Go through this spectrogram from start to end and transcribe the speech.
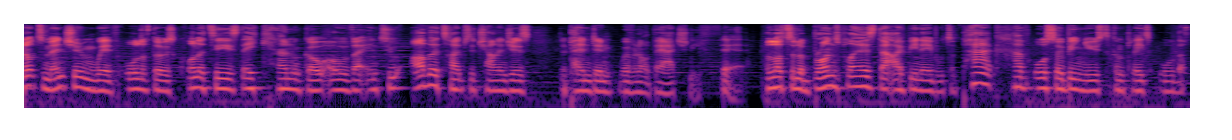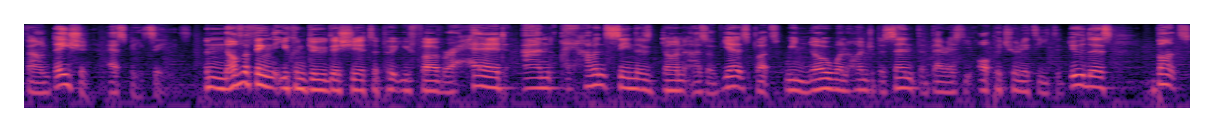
Not to mention with all of those qualities, they can go over into other types of challenges depending whether or not they actually fit. A lot of the bronze players that I've been able to pack have also been used to complete all the foundation SBCs. Another thing that you can do this year to put you further ahead, and I haven't seen this done as of yet, but we know 100% that there is the opportunity to do this, but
